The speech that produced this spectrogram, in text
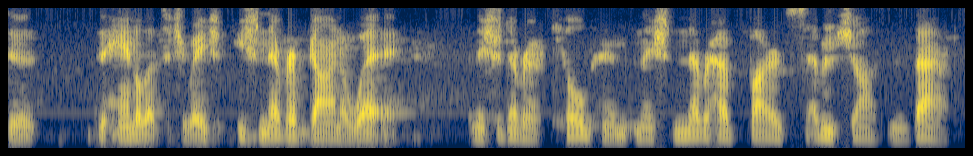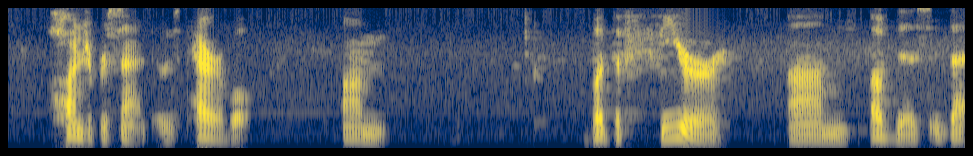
to to handle that situation. He should never have gone away, and they should never have killed him, and they should never have fired seven shots in his back. Hundred percent, it was terrible. Um, but the fear um, of this is that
